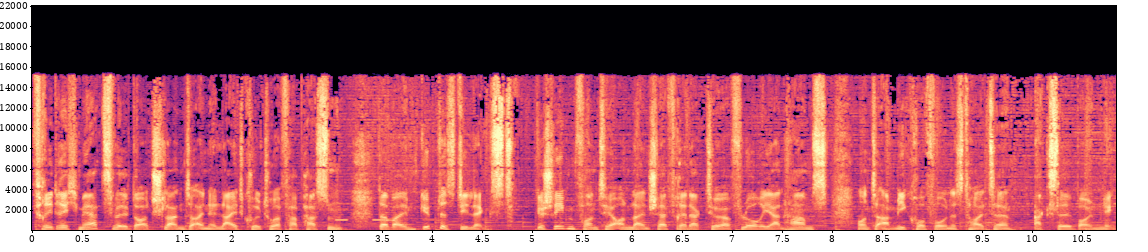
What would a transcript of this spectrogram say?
Friedrich Merz will Deutschland eine Leitkultur verpassen. Dabei gibt es die längst. Geschrieben von T-Online-Chefredakteur Florian Harms und am Mikrofon ist heute Axel Bäumling.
